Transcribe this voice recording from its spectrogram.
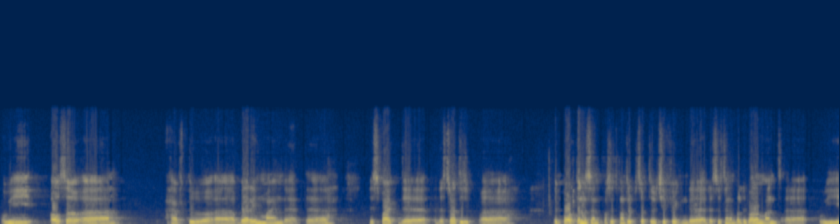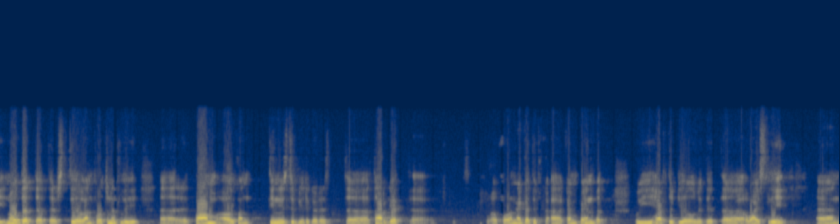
we also uh, have to uh, bear in mind that despite the, the strategic importance and positive contribution to achieving the, the sustainable development, we noted that there's still, unfortunately, palm oil continues to be the uh, target uh, for a negative uh, campaign, but we have to deal with it uh, wisely. And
